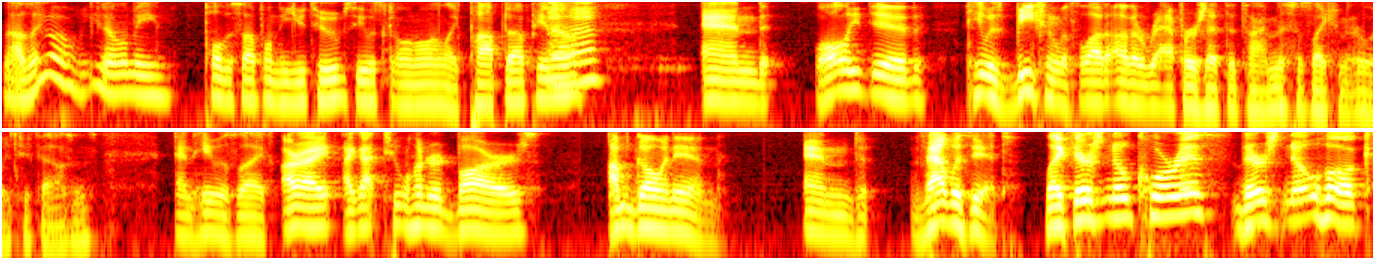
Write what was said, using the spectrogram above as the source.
And I was like, "Oh, you know, let me pull this up on the YouTube, see what's going on." Like popped up, you know. Mm-hmm. And all he did, he was beefing with a lot of other rappers at the time. This is like in the early 2000s. And he was like, All right, I got 200 bars. I'm going in. And that was it. Like, there's no chorus, there's no hook,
